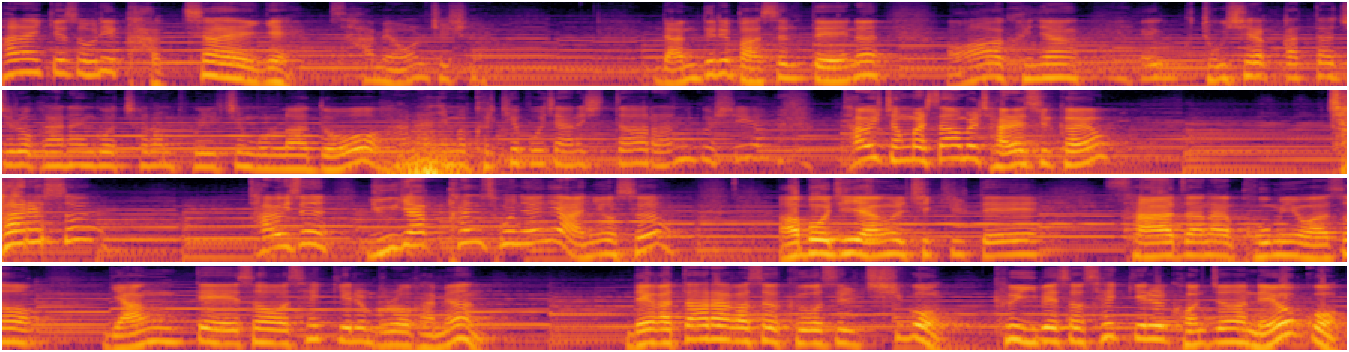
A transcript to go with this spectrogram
하나님께서 우리 각자에게 사명을 주셔요. 남들이 봤을 때에는 아 그냥 도시락 갖다 주러 가는 것처럼 보일지 몰라도 하나님은 그렇게 보지 않으시다라는 것이에요. 다윗 정말 싸움을 잘했을까요? 잘했어요. 다윗은 유약한 소년이 아니었어요. 아버지 양을 지킬 때에 사자나 곰이 와서 양떼에서 새끼를 물어가면 내가 따라가서 그것을 치고 그 입에서 새끼를 건져내었고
